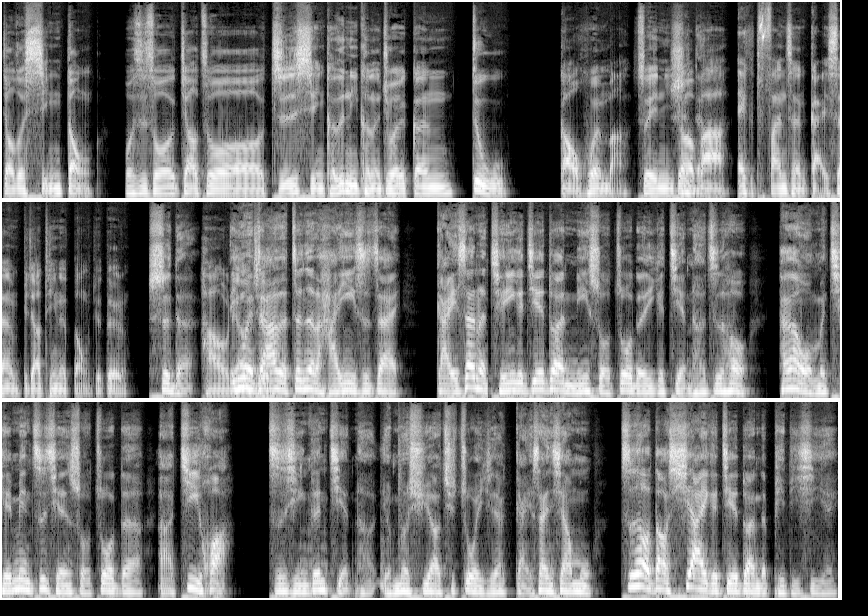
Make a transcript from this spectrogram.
叫做行动，或是说叫做执行，可是你可能就会跟 do 搞混嘛，所以你就要把 act 翻成改善，比较听得懂就对了。是的，好，因为它的真正的含义是在改善的前一个阶段你所做的一个检核之后，看看我们前面之前所做的啊计划、执行跟检核有没有需要去做一些改善项目，之后到下一个阶段的 PDCA。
